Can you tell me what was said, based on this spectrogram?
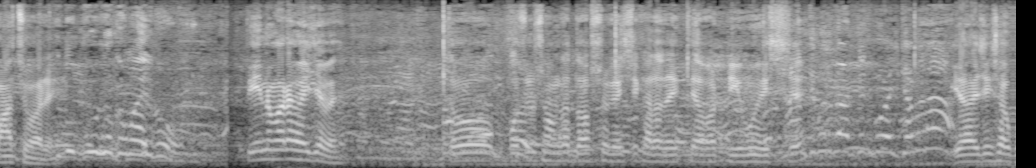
পাঁচ ওভারে তিন ওভারে হয়ে যাবে তো প্রচুর সংখ্যা দর্শক এসেছে খেলা দেখতে আবার টিমও এসছে এরা হচ্ছে সব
